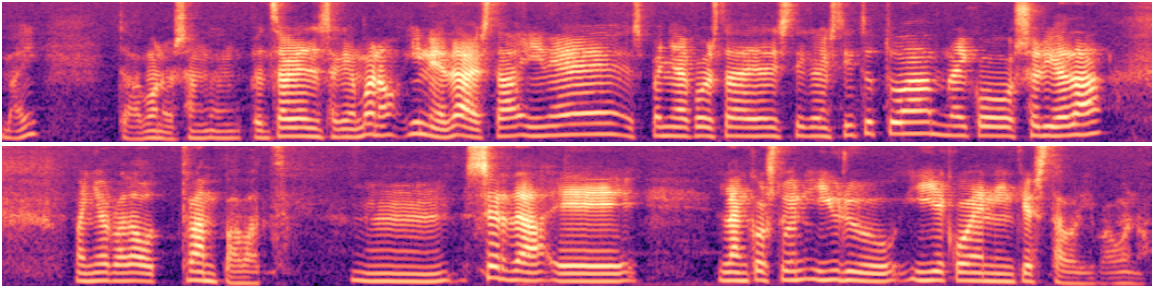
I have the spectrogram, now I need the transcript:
bai? Eta, bueno, esan, pentsaren esaken, bueno, INE da, ez da, INE, Espainiako Estadistika Institutua, nahiko seria da, baina hor badago trampa bat. Mm, zer da e, lankostuen hiru hilekoen inkesta hori? Ba, bueno,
